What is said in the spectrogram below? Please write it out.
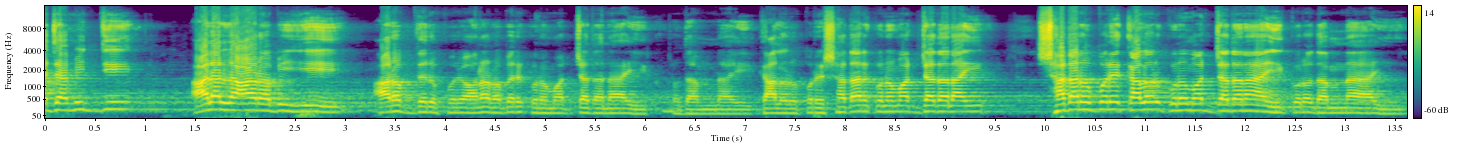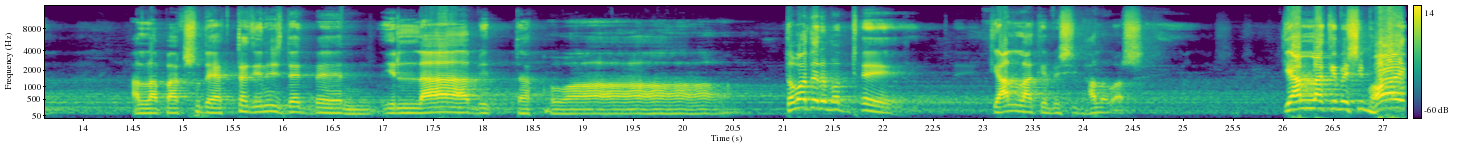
আজামিয়্যি আলাল আরবি আরবদের উপরে, অনারবের কোনো মর্যাদা নাই, কোনো দাম নাই, কালোর উপরে সাদার কোনো মর্যাদা নাই, সাদার উপরে কালোর কোনো মর্যাদা নাই, কোনো দাম নাই। আল্লাহ পাক শুধু একটা জিনিস দেখবেন, ইল্লা তোমাদের মধ্যে কে আল্লাহকে বেশি ভালোবাসে? কে আল্লাহকে বেশি ভয়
